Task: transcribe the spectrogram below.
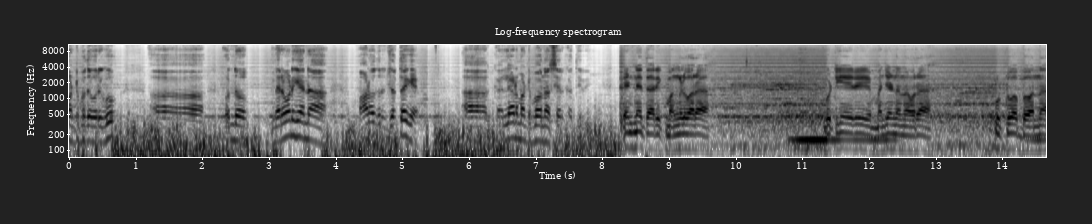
ಮಂಟಪದವರೆಗೂ ಒಂದು ಮೆರವಣಿಗೆಯನ್ನು ಮಾಡೋದ್ರ ಜೊತೆಗೆ ಕಲ್ಯಾಣ ಮಂಟಪವನ್ನು ಸೇರ್ಕೊತೀವಿ ಎಂಟನೇ ತಾರೀಕು ಮಂಗಳವಾರ ಗುಟ್ಟಿಗೇರಿ ಮಂಜಣ್ಣನವರ ಹುಟ್ಟುಹಬ್ಬವನ್ನು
